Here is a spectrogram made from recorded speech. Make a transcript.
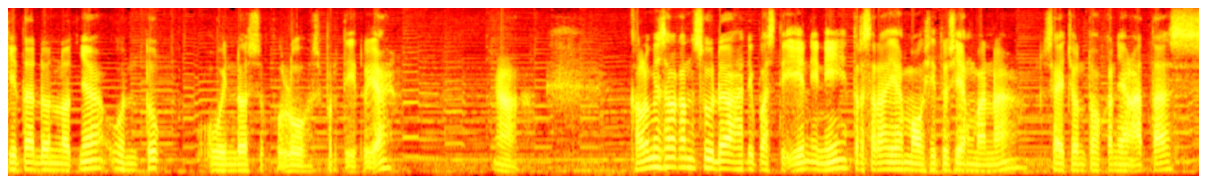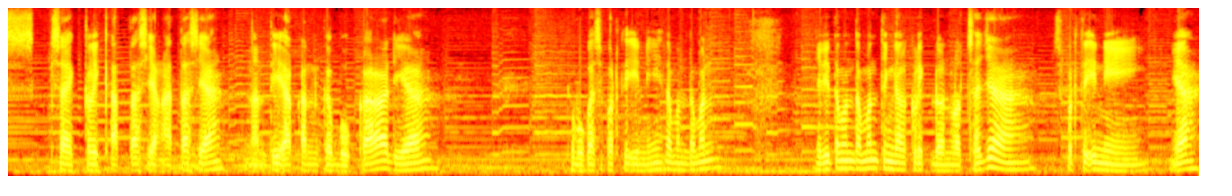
kita downloadnya untuk Windows 10 seperti itu ya. Nah kalau misalkan sudah dipastiin ini terserah ya mau situs yang mana. Saya contohkan yang atas saya klik atas yang atas ya. Nanti akan kebuka dia. Kebuka seperti ini teman-teman. Jadi teman-teman tinggal klik download saja seperti ini ya.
